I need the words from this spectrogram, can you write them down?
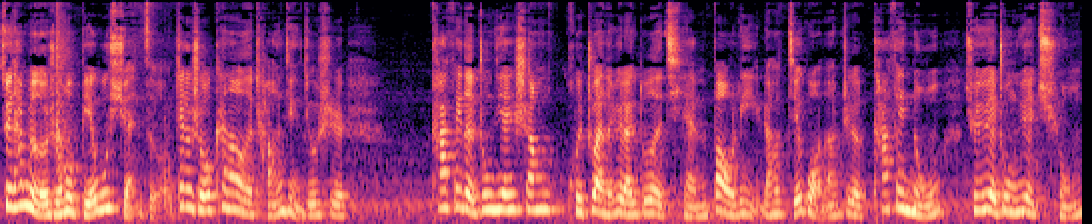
所以他们有的时候别无选择。这个时候看到的场景就是，咖啡的中间商会赚的越来越多的钱暴利，然后结果呢，这个咖啡农却越种越穷，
